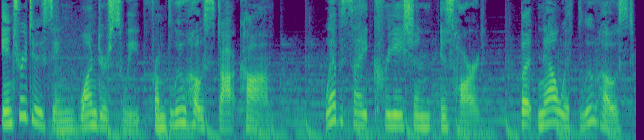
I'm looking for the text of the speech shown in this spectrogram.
Introducing Wondersuite from Bluehost.com. Website creation is hard, but now with Bluehost,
